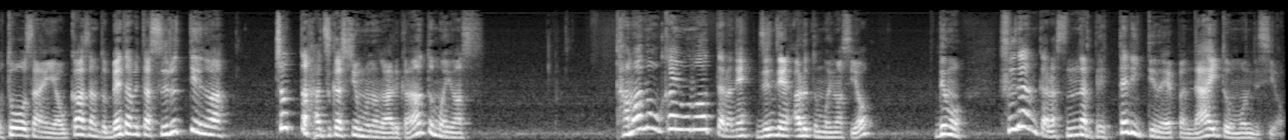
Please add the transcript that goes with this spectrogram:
お父さんやお母さんとベタベタするっていうのはちょっと恥ずかしいものがあるかなと思います。たまのお買い物だったらね全然あると思いますよ。でも普段からそんなべったりっていうのはやっぱないと思うんですよ。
